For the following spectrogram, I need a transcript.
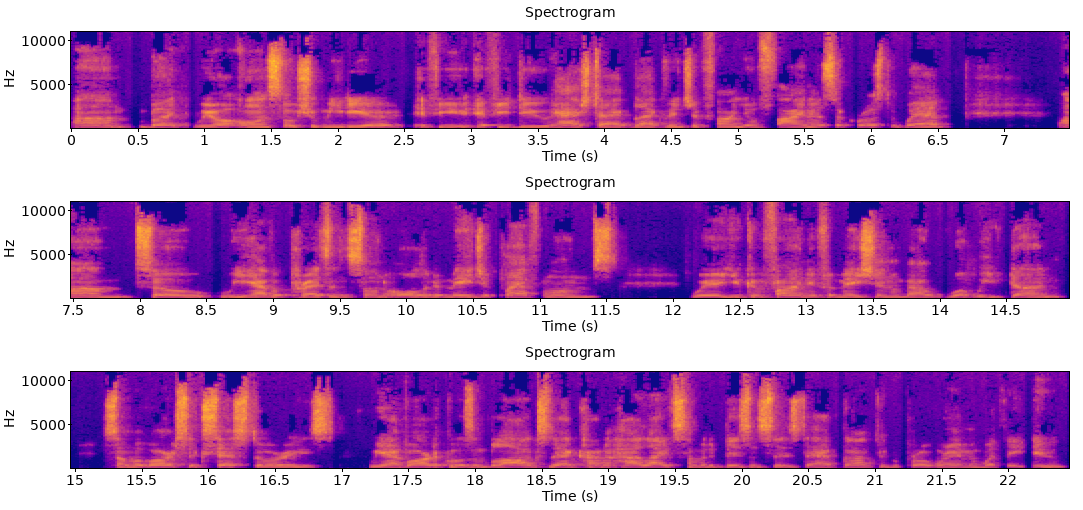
Um, but we are on social media. If you if you do hashtag Black Venture Fund, you'll find us across the web. Um, so we have a presence on all of the major platforms where you can find information about what we've done, some of our success stories. We have articles and blogs that kind of highlight some of the businesses that have gone through the program and what they do.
